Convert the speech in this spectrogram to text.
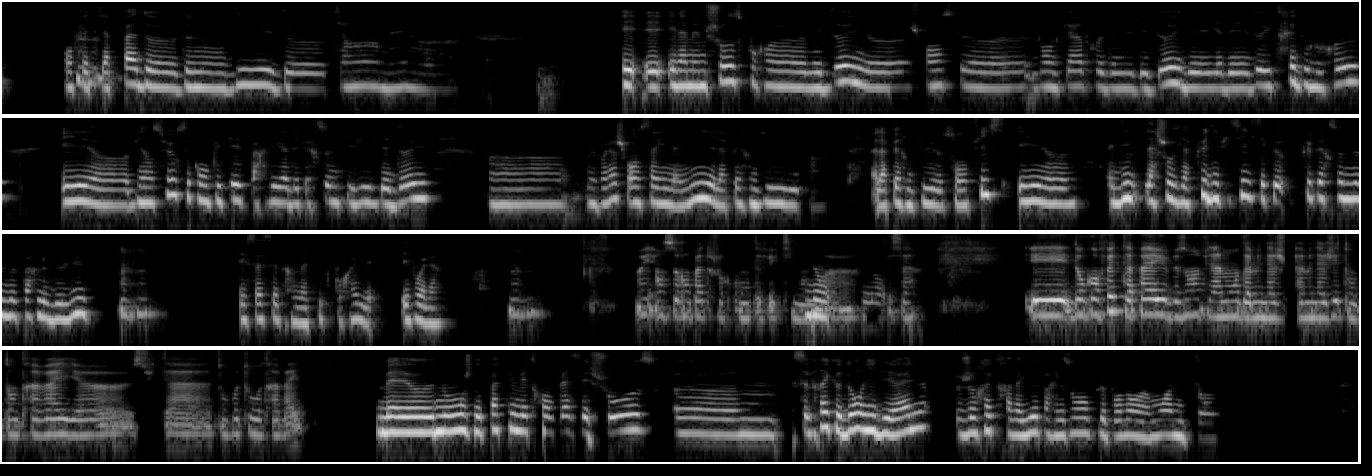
En fait, il n'y a mhm. pas de, non-dit, de tiens, mais. Et, la même chose pour les deuils. je pense que dans le cadre des, deuils, il y a des deuils très douloureux. Et bien sûr, c'est compliqué de parler à des personnes qui vivent des deuils. mais voilà, je pense à une amie, elle a perdu, elle a perdu son fils et elle dit la chose la plus difficile, c'est que plus personne ne me parle de lui. Mhm. Et ça, c'est dramatique pour elle. Et voilà. Mhm. Oui, on ne se rend pas toujours compte, effectivement. Non, euh, c'est ça. Et donc, en fait, tu n'as pas eu besoin finalement d'aménager ton temps de travail euh, suite à ton retour au travail? Mais euh, non, je n'ai pas pu mettre en place des choses. c'est vrai que dans l'idéal, j'aurais travaillé, par exemple, pendant un mois mi-temps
